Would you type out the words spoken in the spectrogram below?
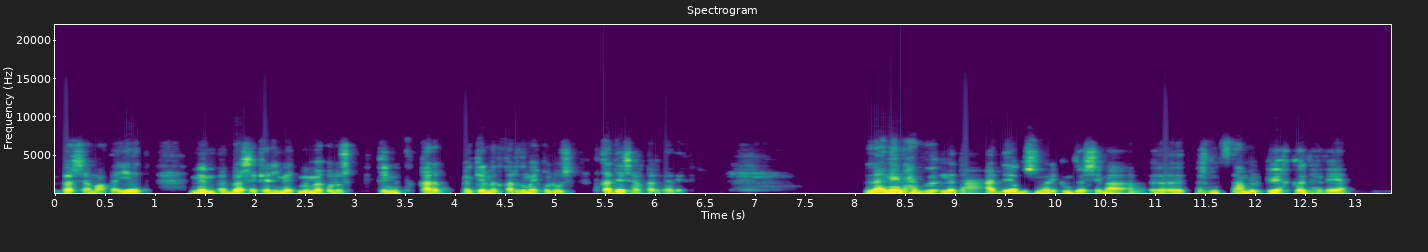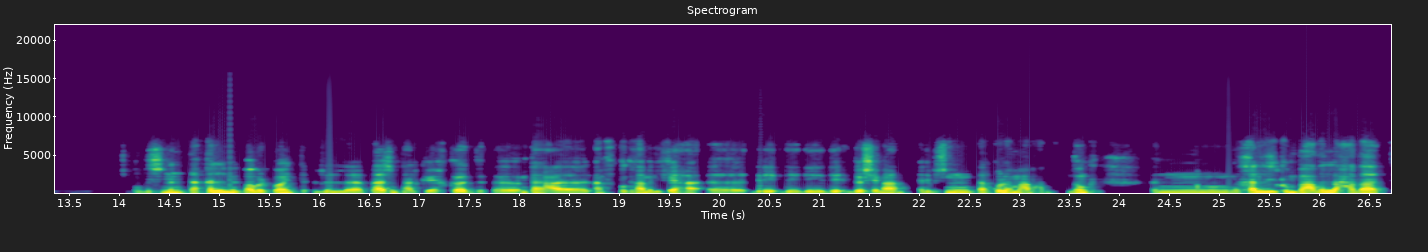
برشا معطيات برشا كلمات ما يقولوش قيمة قرض كلمة قرض وما يقولوش بقداش هالقرض هذاك. لهنا نحب نتعدى باش نوريكم deux schémas آه، تنجموا تستعملوا ال QR code هذايا. وباش ننتقل من ال PowerPoint لل page نتاع ال QR code نتاع ال Infogram اللي فيها دي دي دي, دي دو شيما اللي باش نطرقوا لهم مع بعض. donc نخلي لكم بعض اللحظات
